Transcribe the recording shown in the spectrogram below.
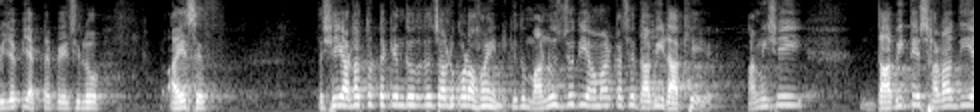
বিজেপি, একটা পেয়েছিল আইএসএফ, তো সেই আটাত্তরটা কেন্দ্র তো চালু করা হয়নি, কিন্তু মানুষ যদি আমার কাছে দাবি রাখে, আমি সেই দাবিতে সাড়া দিয়ে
